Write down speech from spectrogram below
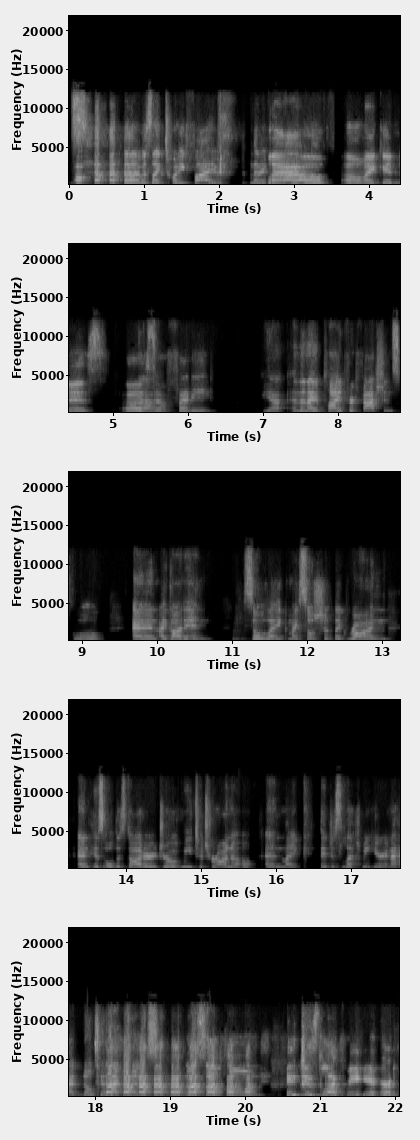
oh. I was like 25. then I wow. Oh my goodness. Oh, yeah. so funny. Yeah. And then I applied for fashion school and I got in. So like my social like Ron and his oldest daughter drove me to Toronto and like they just left me here and I had no connections, no cell phone. They just left me here.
